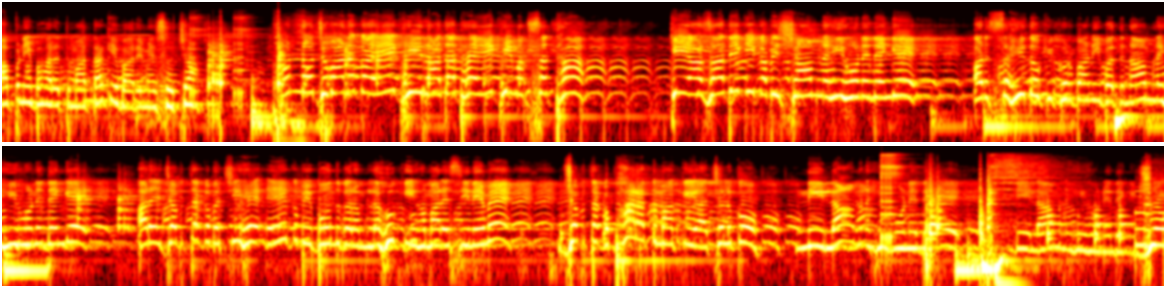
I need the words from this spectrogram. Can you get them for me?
अपनी भारत माता के बारे में सोचा। उन नौजवानों का एक ही इरादा था, एक ही मकसद था कि आज़ादी की कभी शाम नहीं होने देंगे और शहीदों की कुर्बानी बदनाम नहीं होने देंगे। अरे जब तक बची है एक भी बूंद गरम लहू की हमारे सीने में, जब तक भारत माँ के आंचल को नीलाम नहीं होने देंगे, नीलाम नहीं होने देंगे। जो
